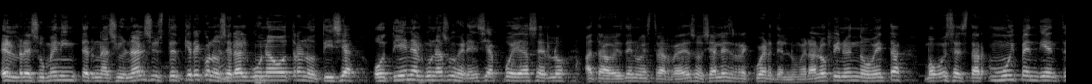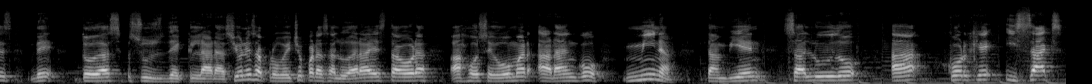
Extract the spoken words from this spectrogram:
el resumen internacional. Si usted quiere conocer alguna otra noticia o tiene alguna sugerencia, puede hacerlo a través de nuestras redes sociales. Recuerde, el numeral Opino en 90, vamos a estar muy pendientes de todas sus declaraciones. Aprovecho para saludar a esta hora a José Omar Arango Mina. También saludo a Jorge Isaacs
